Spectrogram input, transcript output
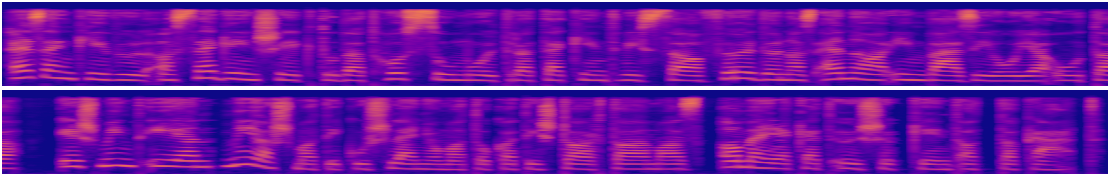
Ezen kívül a szegénység tudat hosszú múltra tekint vissza a Földön az ENA inváziója óta, és mint ilyen miasmatikus lenyomatokat is tartalmaz, amelyeket ősökként adtak át.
